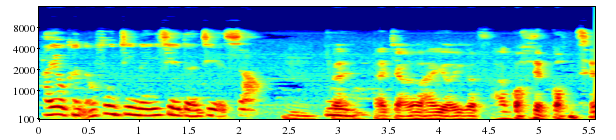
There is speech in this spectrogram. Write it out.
还有可能附近的一些的介绍。嗯，嗯。对，那角落还有一个发光的公车，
